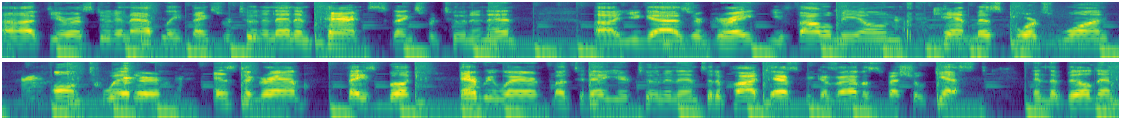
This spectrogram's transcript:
Uh, if you're a student athlete, thanks for tuning in. And parents, thanks for tuning in. Uh, you guys are great. You follow me on Can't Miss Sports One on Twitter, Instagram, Facebook, everywhere. But today you're tuning in to the podcast because I have a special guest in the building.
